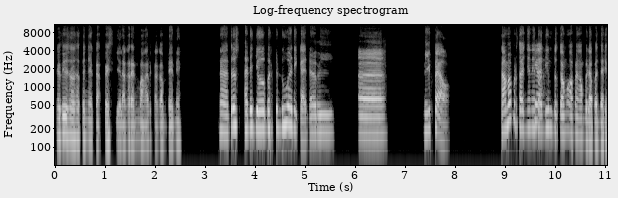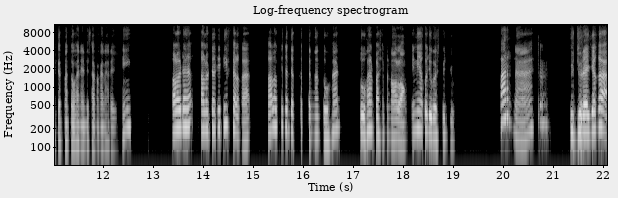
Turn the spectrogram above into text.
Itu salah satunya, Kak. Wes, gila keren banget Kakak Brene. Nah, terus ada jawaban kedua nih, Kak, dari eh Nivel. Sama pertanyaannya Ya. tadi untuk kamu apa yang kamu dapat dari firman Tuhan yang disampaikan hari ini? Kalau da- kalau dari Nivel, Kak, kalau kita dekat dengan Tuhan, Tuhan pasti menolong. Ini aku juga setuju. Karena jujur aja, Kak,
